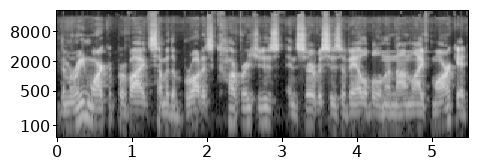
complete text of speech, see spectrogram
the marine market provides some of the broadest coverages and services available in the non-life market,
